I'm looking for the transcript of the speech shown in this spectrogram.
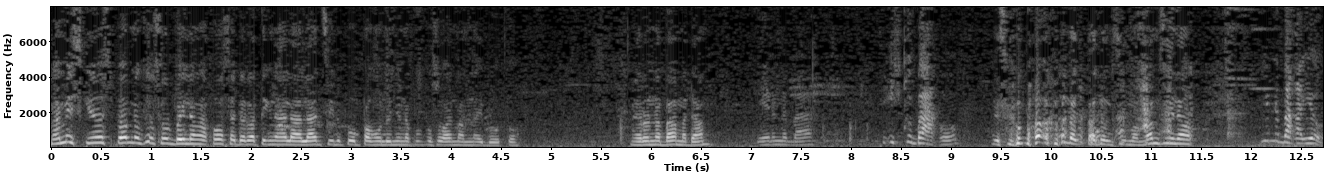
Ma'am, excuse, ma'am, nagsasurvey lang ako sa darating na halalan. Sino po ang pangulo niyo napupusuan, ma'am, na iboto? Meron na ba, madam? Meron na ba? Si Isko ba ako? Yes ko ba ako nagtanong si ma'am? Ma'am, sino? Sino ba kayo?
